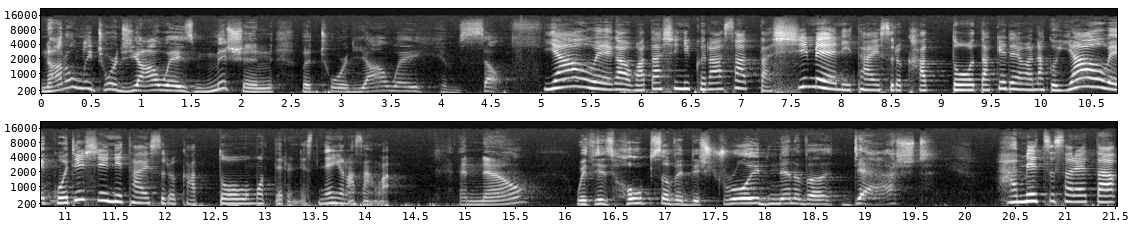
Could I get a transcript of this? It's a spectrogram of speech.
not only towards Yahweh's mission, but toward Yahweh himself. ヤーウェイが私にくださった使命に対する葛藤だけではなくヤーウェイご自身に対する葛藤を持ってるんですねヨナさんは And now, with his hopes of a destroyed Nineveh dashed, 破滅された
